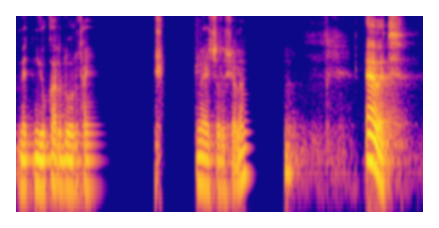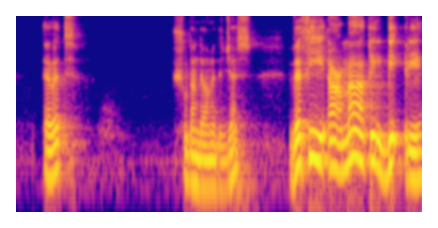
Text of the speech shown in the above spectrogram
metni yukarı doğru taşımaya çalışalım. Evet, evet. Şuradan devam edeceğiz. Ve fi a'maqil bi'ri.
